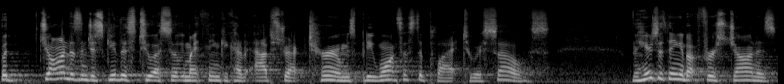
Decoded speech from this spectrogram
But John doesn't just give this to us so that we might think in kind of abstract terms, but he wants us to apply it to ourselves. Now, here's the thing about 1 John is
